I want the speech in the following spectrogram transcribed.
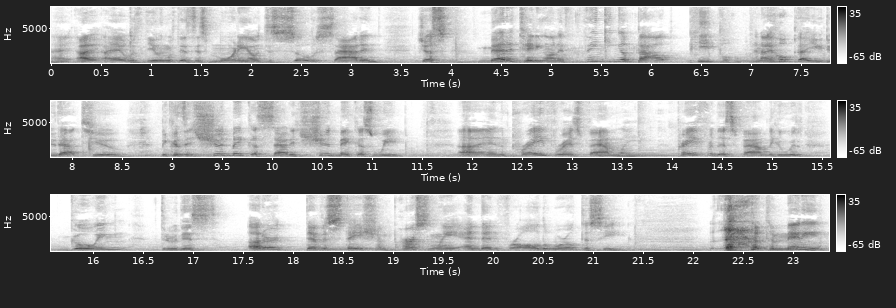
I, I, I was dealing with this this morning. I was just so saddened just meditating on it, thinking about people. And I hope that you do that too, because it should make us sad, it should make us weep. Uh, and pray for his family. Pray for this family who is going through this utter devastation personally and then for all the world to see. to many,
